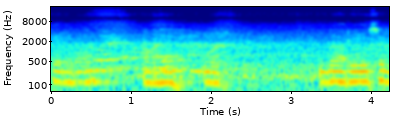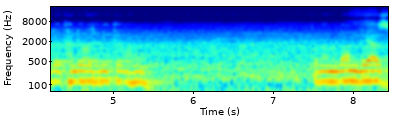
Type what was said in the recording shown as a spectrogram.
केलं बघा. वर. बारी सोडले थंडी वाजून येते म्हणून. पण मुलांनी आज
